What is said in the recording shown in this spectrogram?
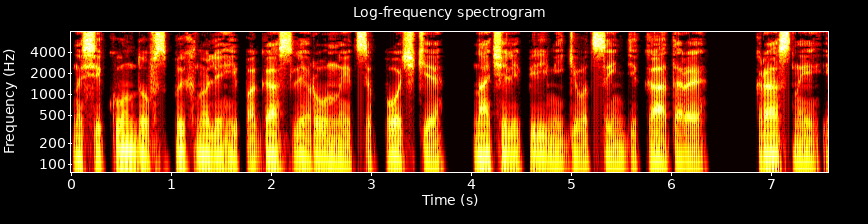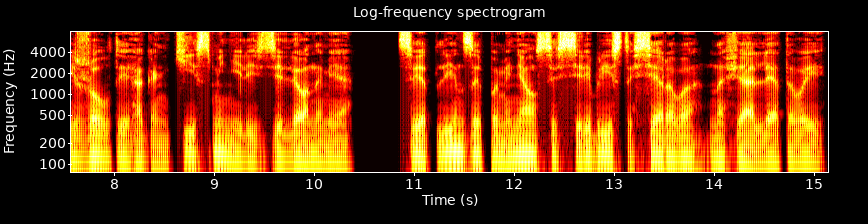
На секунду вспыхнули и погасли рунные цепочки, начали перемигиваться индикаторы. Красные и желтые огоньки сменились зелеными. Цвет линзы поменялся с серебристо-серого на фиолетовый.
